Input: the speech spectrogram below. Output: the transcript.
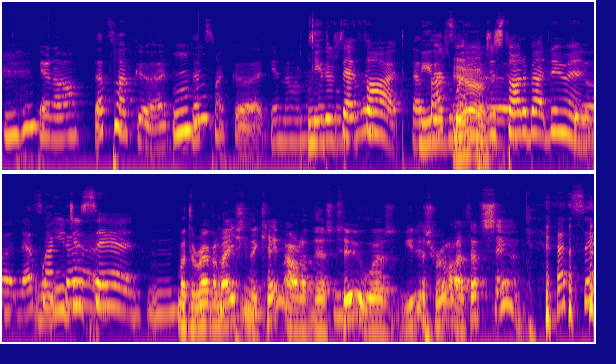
you know, that's not good. Mm-hmm. That's not good. You know. and I'm like, Neither's "Well, that really? thought. That Neither's what Yeah. you just thought about doing. Doing. That's what not you just good. said. Mm-hmm. But the revelation that came out of this too was you just realized that's sin. That's sin.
